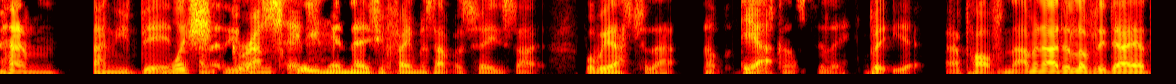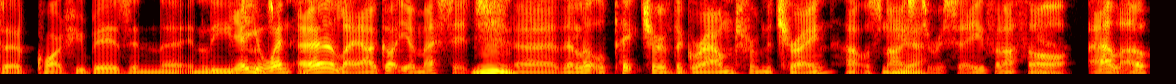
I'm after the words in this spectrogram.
And, um, and you did. Wish and then you were granted. screaming, There's your famous atmosphere. It's like, well, we asked for that. That, that Yeah. was kind of silly. But yeah, apart from that, I mean, I had a lovely day. I had uh, quite a few beers in uh, in Leeds. Yeah, you went early. I got your message. Mm. Uh, the little picture of the ground from the train. That was nice Yeah. to receive. And I thought, hello.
